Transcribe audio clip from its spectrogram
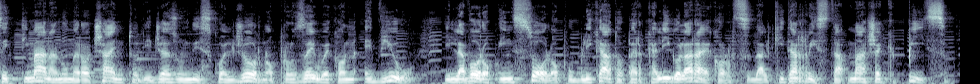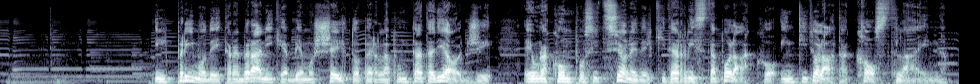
Settimana numero 100 di Jazz Un Disco al Giorno prosegue con A View, il lavoro in solo pubblicato per Caligola Records dal chitarrista Maciek Peace. Il primo dei tre brani che abbiamo scelto per la puntata di oggi è una composizione del chitarrista polacco intitolata Coastline.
